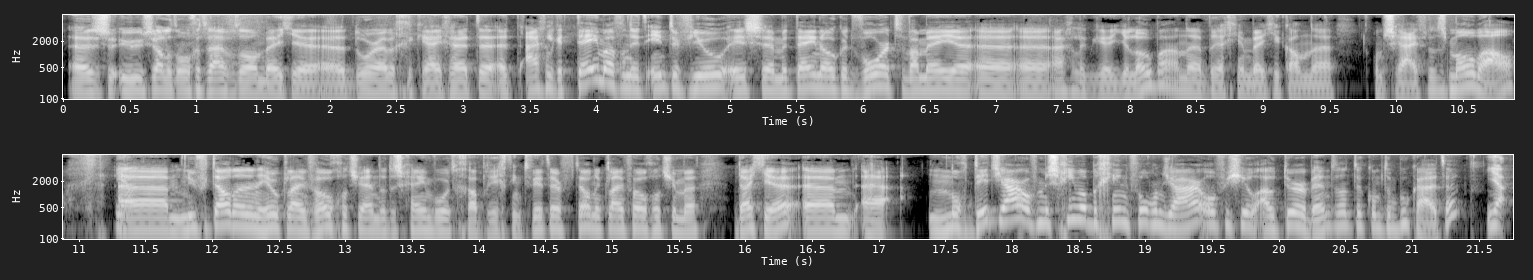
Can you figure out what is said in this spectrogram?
eh, u zal het ongetwijfeld al een beetje eh, door hebben gekregen. Het, het, eigenlijk het thema van dit interview is meteen ook het woord waarmee je eh, eh, eigenlijk je, je loopbaan, Brechtje, een beetje kan omschrijven. Dat is mobile. Ja. Ehm, nu vertelde een heel klein vogeltje, en dat is geen woordgrap richting Twitter, vertelde een klein vogeltje me dat je ehm, eh, nog dit jaar of misschien wel begin volgend jaar officieel auteur bent, want er komt een boek uit, hè? Ja,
